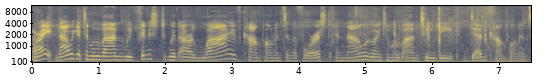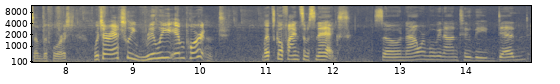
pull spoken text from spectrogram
All right, now we get to move on. We've finished with our live components in the forest, and now we're going to move on to the dead components of the forest, which are actually really important. Let's go find some snags. So now we're moving on to the dead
